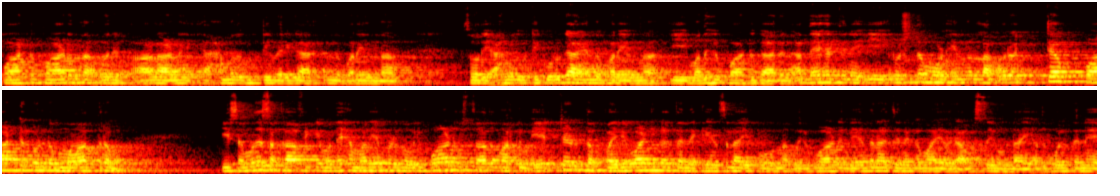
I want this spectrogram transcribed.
പാട്ട് പാടുന്ന ഒരു ആളാണ് അഹമ്മദ് കുട്ടി വരിക എന്ന് പറയുന്ന സോറി അഹമ്മദ് കുട്ടി കുറുക എന്ന് പറയുന്ന ഈ മധു പാട്ടുകാരൻ. അദ്ദേഹത്തിന് ഈ റുഷ്ദമോൾ എന്നുള്ള ഒരൊറ്റ പാട്ട് കൊണ്ട് മാത്രം ഈ സമുദ്ര സഖാഫിക്കും അദ്ദേഹം അറിയപ്പെടുന്ന ഒരുപാട് ഉസ്താദുമാർക്കും ഏറ്റെടുത്ത പരിപാടികൾ തന്നെ ക്യാൻസലായി പോകുന്ന ഒരുപാട് വേദനാജനകമായ ഒരു അവസ്ഥയുണ്ടായി. അതുപോലെ തന്നെ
